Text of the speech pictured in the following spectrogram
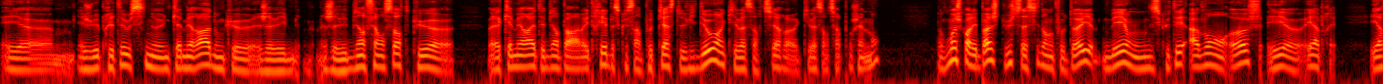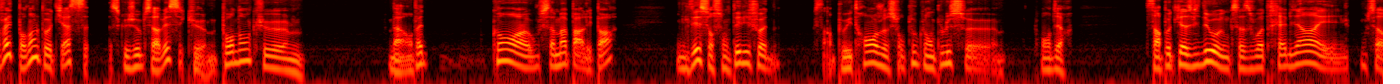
et, et, je lui ai prêté aussi une, caméra. Donc j'avais j'avais bien fait en sorte que bah, la caméra était bien paramétrée parce que c'est un podcast vidéo hein, qui va sortir qui va sortir prochainement. Donc moi, je parlais pas. J'étais juste assis dans le fauteuil, mais on discutait avant en off et, et après. Et en fait, pendant le podcast, ce que j'ai observé, c'est que pendant que. Bah, en fait, quand euh, Oussama parlait pas, il était sur son téléphone. C'est un peu étrange, surtout qu'en plus, euh, comment dire, c'est un podcast vidéo, donc ça se voit très bien, et du coup, ça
